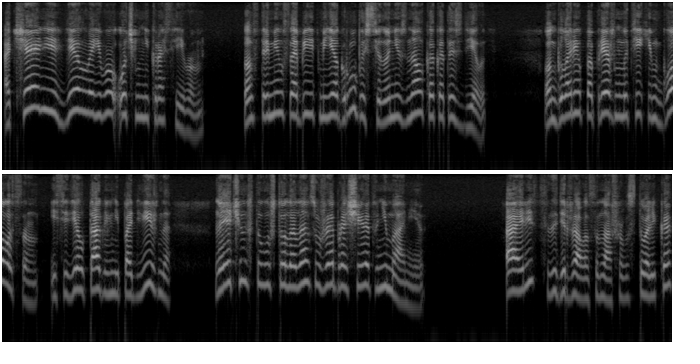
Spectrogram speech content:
Отчаяние сделало его очень некрасивым. Он стремился обидеть меня грубостью, но не знал, как это сделать. Он говорил по-прежнему тихим голосом и сидел так же неподвижно, но я чувствовал, что на нас уже обращают внимание. Айрис задержалась у нашего столика,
